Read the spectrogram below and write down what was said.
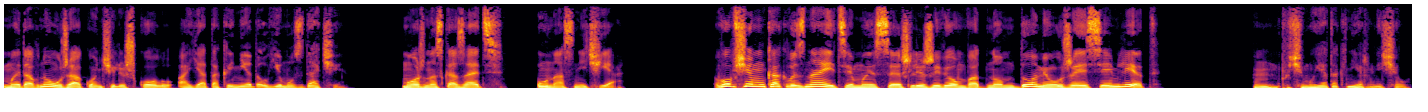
Мы давно уже окончили школу, а я так и не дал ему сдачи. Можно сказать, у нас ничья. В общем, как вы знаете, мы с Эшли живем в одном доме уже семь лет. Хм, почему я так нервничал?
